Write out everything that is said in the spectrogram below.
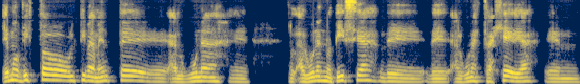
hemos visto últimamente eh, algunas... Eh, algunas noticias de, algunas tragedias en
